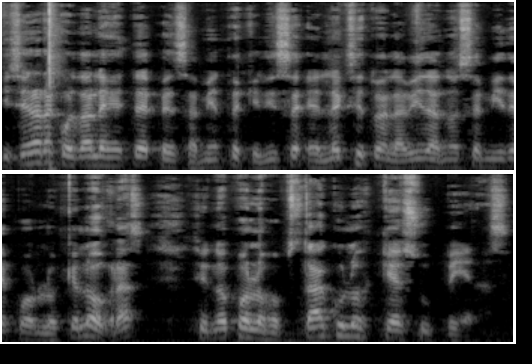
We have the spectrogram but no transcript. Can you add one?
Quisiera recordarles este pensamiento que dice, el éxito en la vida no se mide por lo que logras, sino por los obstáculos que superas.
